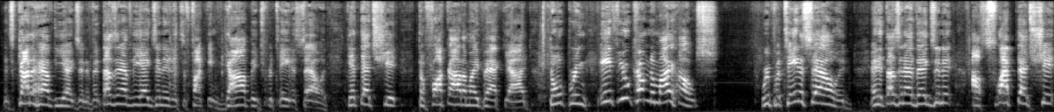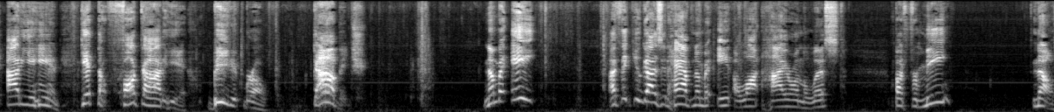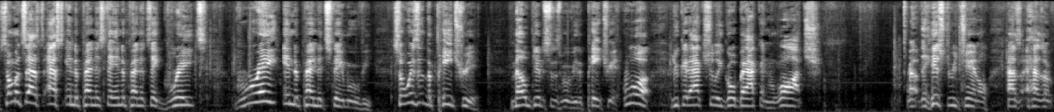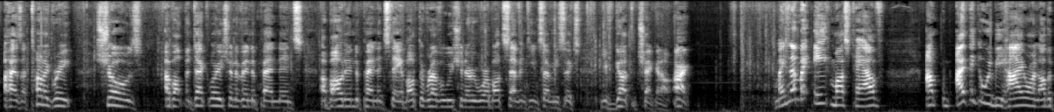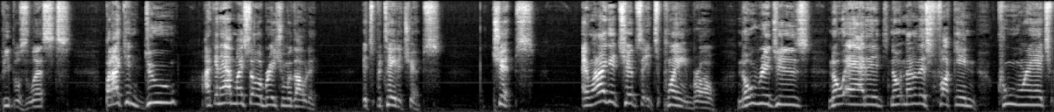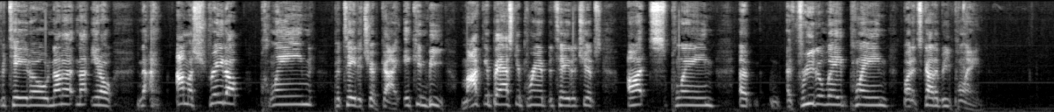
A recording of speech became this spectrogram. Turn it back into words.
It's got to have the eggs in it. If it doesn't have the eggs in it, it's a fucking garbage potato salad. Get that shit the fuck out of my backyard. Don't bring. If you come to my house with potato salad and it doesn't have eggs in it, I'll slap that shit out of your hand. Get the fuck out of here. Beat it, bro. Garbage. Number eight I think you guys would have number eight a lot higher on the list. But for me, no. Someone says ask Independence Day. Independence Day, great, great Independence Day movie. So is it The Patriot? Mel Gibson's movie, The Patriot. Or you could actually go back and watch. Uh, the History Channel has has a has a ton of great shows about the Declaration of Independence, about Independence Day, about the Revolutionary War, about 1776. You've got to check it out. All right. My number eight must have. Um, I think it would be higher on other people's lists, but I can do. I can have my celebration without it. It's potato chips, chips, and when I get chips, it's plain, bro. No ridges, no added, no none of this fucking Cool Ranch potato. None of not you know. I'm a straight up plain potato chip guy. It can be Market Basket brand potato chips, Utz plain, uh, Frito Lay plain, but it's got to be plain.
